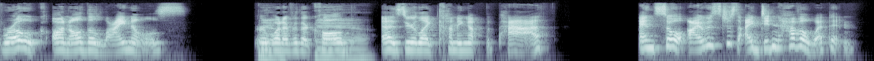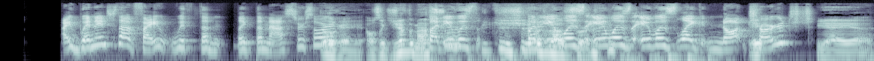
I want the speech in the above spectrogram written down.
broke on all the Lynels or Yeah. whatever they're Yeah, called yeah. as you're like coming up the path. And so I was just I didn't have a weapon. I went into that fight with the like the master sword. Okay, I was like, "Do you have the master?" But it was- sword? You should But it was sword. it was it was like not It- charged. Yeah, yeah.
